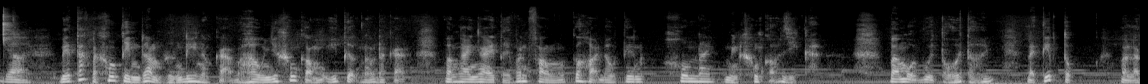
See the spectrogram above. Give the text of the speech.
Rồi. Bế tắc là không tìm ra một hướng đi nào cả và hầu như không có một ý tưởng nào cả. Và ngày ngày tới văn phòng câu hỏi đầu tiên hôm nay mình không có gì cả. Và mỗi buổi tối tới lại tiếp tục gọi là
